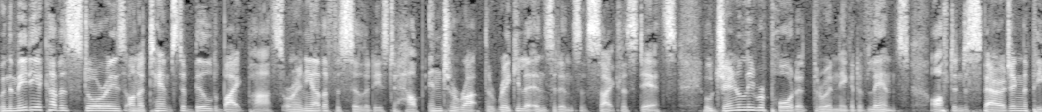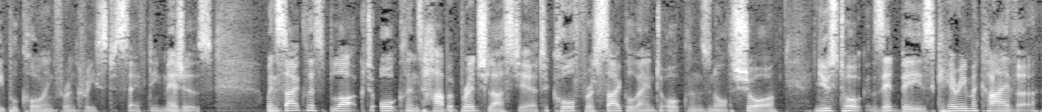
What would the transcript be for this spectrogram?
When the media covers stories on attempts to build bike paths or any other facilities to help interrupt the regular incidents of cyclist deaths, it will generally report it through a negative lens, often disparaging the people calling for increased safety measures. When cyclists blocked Auckland's Harbour Bridge last year to call for a cycle lane to Auckland's North Shore, Newstalk ZB's Kerre McIvor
